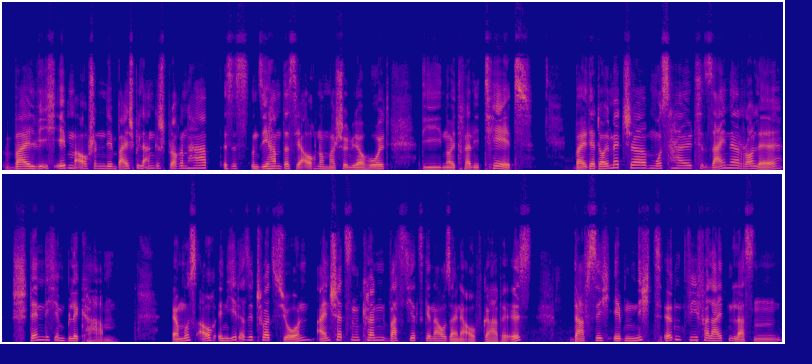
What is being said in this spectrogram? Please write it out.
weil, wie ich eben auch schon in dem Beispiel angesprochen habe, es ist, und Sie haben das ja auch nochmal schön wiederholt, die Neutralität. Weil der Dolmetscher muss halt seine Rolle ständig im Blick haben. Er muss auch in jeder Situation einschätzen können, was jetzt genau seine Aufgabe ist darf sich eben nicht irgendwie verleiten lassen,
